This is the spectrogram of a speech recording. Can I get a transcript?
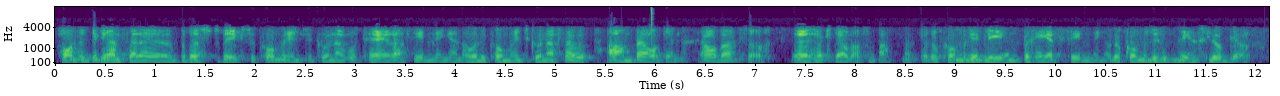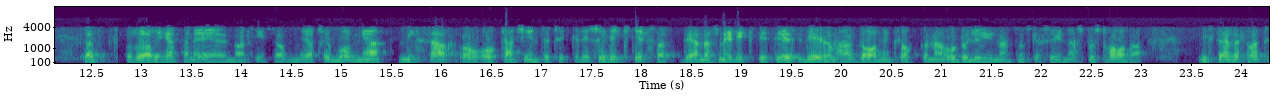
Har du begränsade bröstrygg så kommer du inte kunna rotera simningen och du kommer inte kunna få upp armbågen ovanför eh, högt ovanför vattnet och då kommer det bli en bred simning och då kommer det bli en slugger. Så att rörligheten är någonting som jag tror många missar och, och, kanske inte tycker det är så viktigt. För att det enda som är viktigt det, det är de här Garmin-klockorna och volymen som ska synas på Strava istället för att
